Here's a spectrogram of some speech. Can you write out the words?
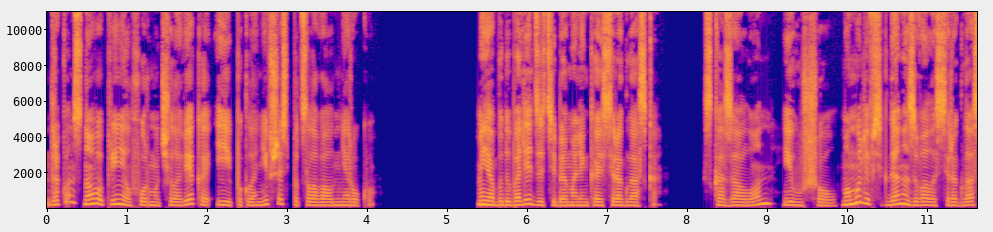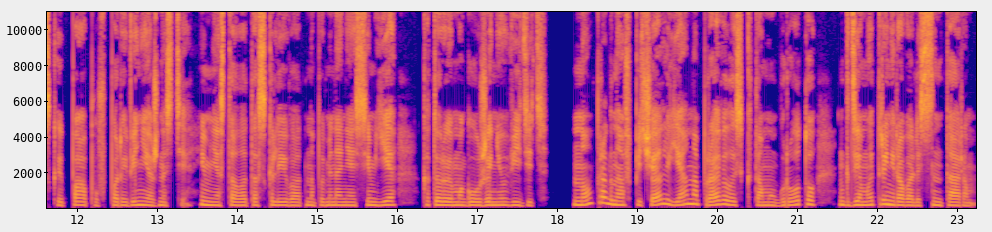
Дракон снова принял форму человека и, поклонившись, поцеловал мне руку. «Я буду болеть за тебя, маленькая сероглазка», — сказал он и ушел. Мамуля всегда называла сероглазкой папу в порыве нежности, и мне стало тоскливо от напоминания о семье, которую могу уже не увидеть. Но, прогнав печаль, я направилась к тому гроту, где мы тренировались с Интаром.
